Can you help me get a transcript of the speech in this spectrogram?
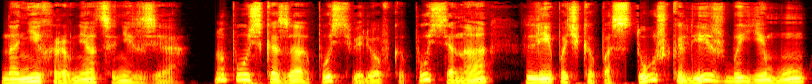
На них равняться нельзя. Ну, пусть коза, пусть веревка, пусть она липочка-пастушка, лишь бы ему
